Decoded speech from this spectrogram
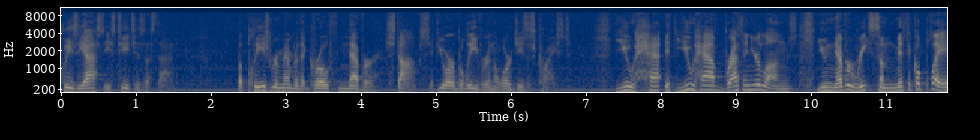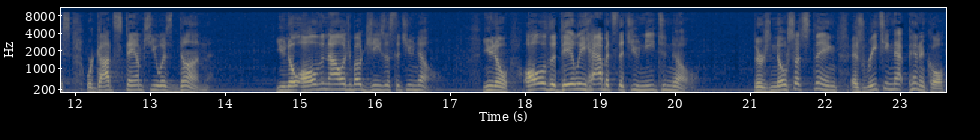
Ecclesiastes teaches us that. But please remember that growth never stops if you are a believer in the Lord Jesus Christ. You ha- if you have breath in your lungs, you never reach some mythical place where God stamps you as done. You know all the knowledge about Jesus that you know. You know all the daily habits that you need to know. There's no such thing as reaching that pinnacle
